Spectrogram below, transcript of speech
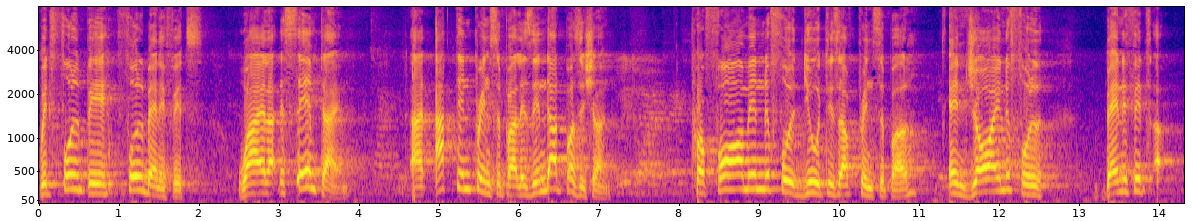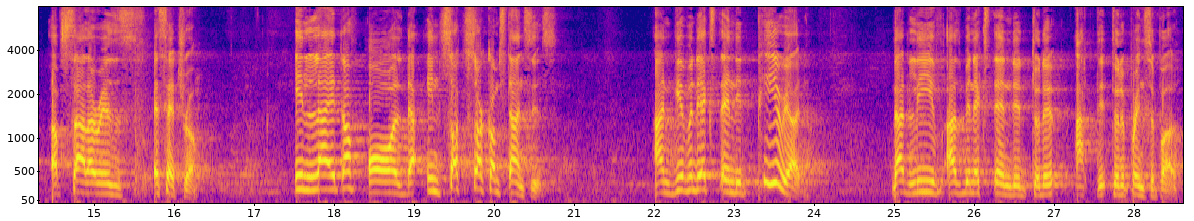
with full pay, full benefits, while at the same time an acting principal is in that position performing the full duties of principal, enjoying the full benefits of salaries, etc. In light of all that, in such circumstances, and given the extended period that leave has been extended to the, to the principal,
